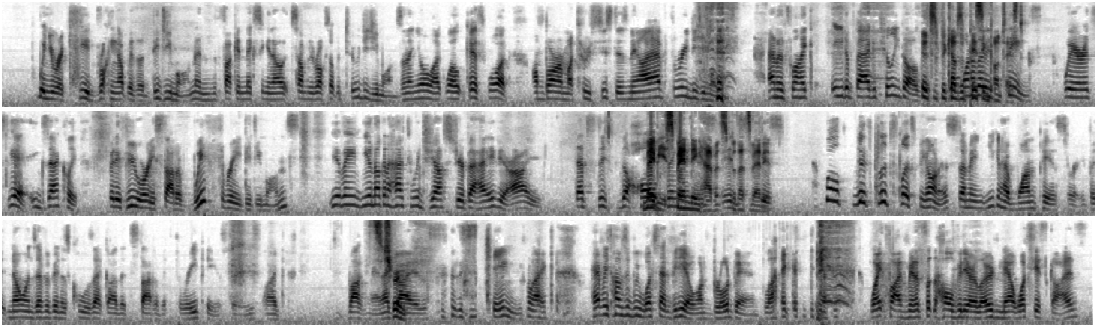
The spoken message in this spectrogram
when you're a kid rocking up with a Digimon, and the fucking next thing you know, somebody rocks up with two Digimons, and then you're like, well, guess what? I'm borrowing my two sisters now. I have three Digimons, and it's like eat a bag of chili dogs. It just becomes It's a pissing contest. Where it's yeah, exactly. But if you already started with three Digimons, you mean you're not going to have to adjust your behavior, are you? That's this the whole. Maybe spending habits, but that's about it. This- Well, let's, let's let's be honest. I mean, you can have one PS3, but no one's ever been as cool as that guy that started with three PS3s. Like, fuck, man, It's that true. guy is this is king. Like, how many times have we watched that video on broadband? Like, you know, wait five minutes, let the whole video load, and now watch this, guys.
